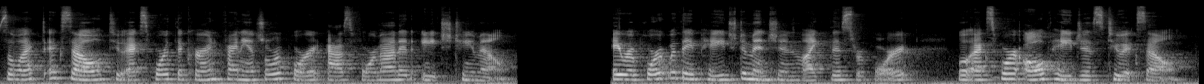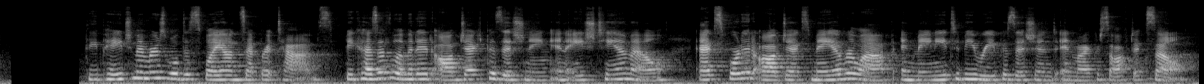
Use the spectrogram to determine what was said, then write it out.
Select Excel to export the current financial report as formatted HTML. A report with a page dimension like this report will export all pages to Excel. The page members will display on separate tabs. Because of limited object positioning in HTML, exported objects may overlap and may need to be repositioned in Microsoft Excel.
